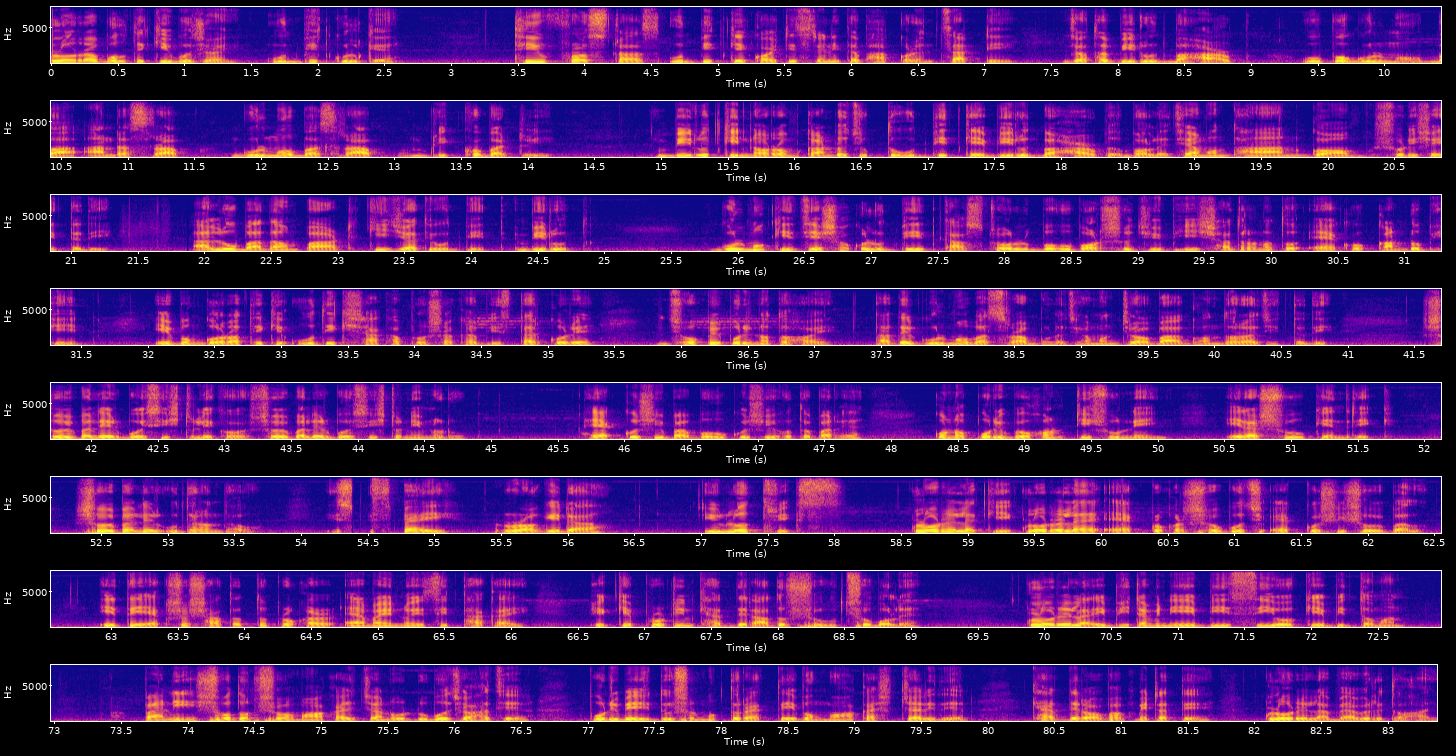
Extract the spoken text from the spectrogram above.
ক্লোরা বলতে কী বোঝায় উদ্ভিদকুলকে থিওফ্রস্টাস উদ্ভিদকে কয়টি শ্রেণীতে ভাগ করেন? চারটি। যথা বিরুৎ বা হার্ব উপগুল্ম বা আন্ডারস্রাব গুল্ম বা স্রাব, বৃক্ষ বা ট্রি। বিরুৎ কি নরম কাণ্ডযুক্ত উদ্ভিদকে বিরুৎ বা হার্ব বলে? যেমন ধান, গম, সরিষা ইত্যাদি। আলু, বাদাম, পাট কি জাতীয় উদ্ভিদ? বিরুৎ গুল্ম কি যে সকল উদ্ভিদ, কাস্টল বহুবর্ষজীবী সাধারণত একক কাণ্ডবিহীন এবং গোড়া থেকে অধিক শাখা প্রশাখা বিস্তার করে ঝোপে পরিণত হয়, তাদের গুল্ম বা স্রাব বলে, যেমন জবা, গন্ধরাজ ইত্যাদি। শৈবালের বৈশিষ্ট্য লেখ, শৈবালের বৈশিষ্ট্য নিম্নরূপ। এককোষী বা বহুকোষী হতে পারে, কোনো পরিবহন টিস্যু নেই, এরা সুকেন্দ্রিক। শৈবালের উদাহরণ দাও। স্পাই রগেডা, ইউলোথ্রিক্স, ক্লোরেলা কি? ক্লোরেলা এক প্রকার সবুজ এককোষী শৈবাল। এতে একশো সাতাত্তর প্রকার অ্যামাইনো অ্যাসিড থাকায় একে প্রোটিন খাদ্যের আদর্শ উৎস বলে। ক্লোরেলায় ভিটামিন এ, বি, সি ও কে বিদ্যমান। পানি শোধনসহ মহাকাশযান ও ডুবোজাহাজের পরিবেশ দূষণমুক্ত রাখতে এবং মহাকাশচারীদের খাদ্যের অভাব মেটাতে ক্লোরেলা ব্যবহৃত হয়।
